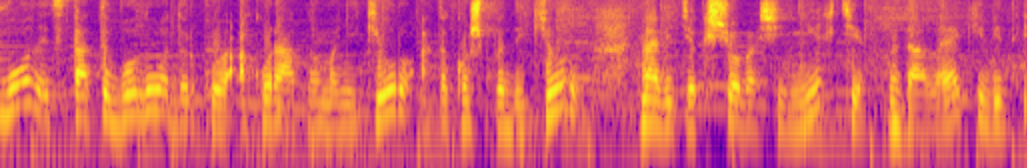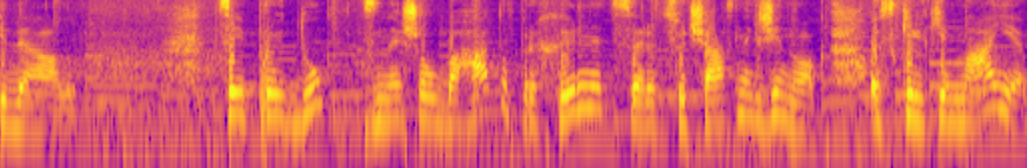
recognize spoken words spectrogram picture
дозволить стати володаркою акуратного манікюру, а також педикюру, навіть якщо ваші нігті далекі від ідеалу. Цей продукт знайшов багато прихильниць серед сучасних жінок, оскільки має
